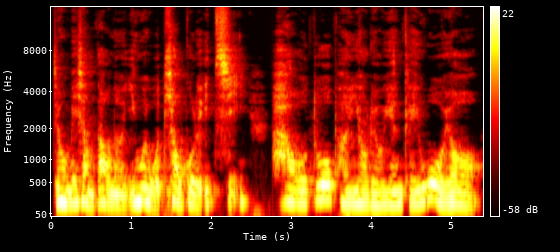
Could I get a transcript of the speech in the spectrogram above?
结果没想到呢，因为我跳过了一集。好多朋友留言给我哟，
